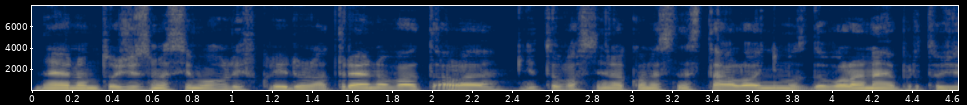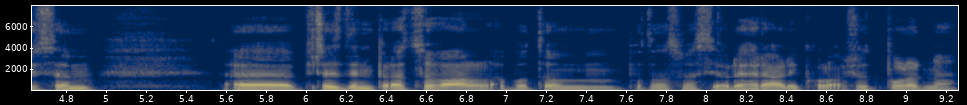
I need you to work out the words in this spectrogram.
Nejenom to, že jsme si mohli v klidu natrénovat, ale mě to vlastně nakonec nestálo ani moc dovolené, protože jsem přes den pracoval a potom, potom jsme si odehráli kolo až odpoledne,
